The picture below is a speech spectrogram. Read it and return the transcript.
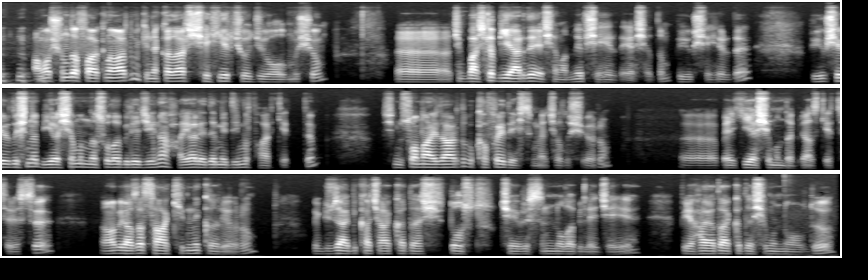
Ama şunu da farkına vardım ki ne kadar şehir çocuğu olmuşum. Ee, çünkü başka bir yerde yaşamadım, hep şehirde yaşadım, büyük şehirde. Büyük şehir dışında bir yaşamın nasıl olabileceğini hayal edemediğimi fark ettim. Şimdi son aylarda bu kafayı değiştirmeye çalışıyorum. Ee, belki yaşımın da biraz getirisi. Ama biraz da sakinlik arıyorum. Ve güzel birkaç arkadaş, dost çevresinin olabileceği, bir hayat arkadaşımın olduğu,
